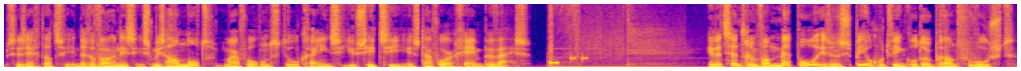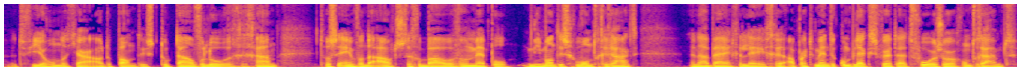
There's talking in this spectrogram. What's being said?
Ze zegt dat ze in de gevangenis is mishandeld... maar volgens de Oekraïnse justitie is daarvoor geen bewijs. In het centrum van Meppel is een speelgoedwinkel door brand verwoest. Het 400 jaar oude pand is totaal verloren gegaan. Het was een van de oudste gebouwen van Meppel. Niemand is gewond geraakt. Een nabijgelegen appartementencomplex werd uit voorzorg ontruimd.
